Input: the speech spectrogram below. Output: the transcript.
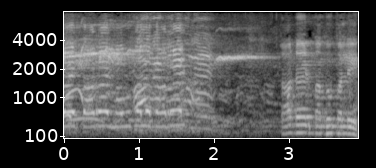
రైట్ థర్డ్ రైట్ మహబూబ్పల్లి థర్డ్ రైట్ థర్డ్ రైట్ మహబూబ్పల్లి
